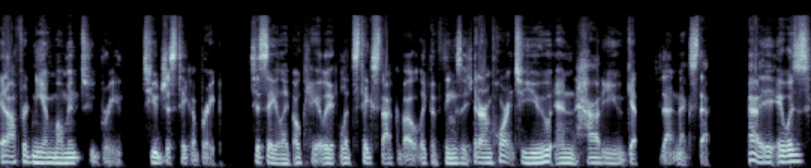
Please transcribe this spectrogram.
it offered me a moment to breathe, to just take a break, to say like, okay, like, let's take stock about like the things that are important to you and how do you get to that next step. Yeah, it, it was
